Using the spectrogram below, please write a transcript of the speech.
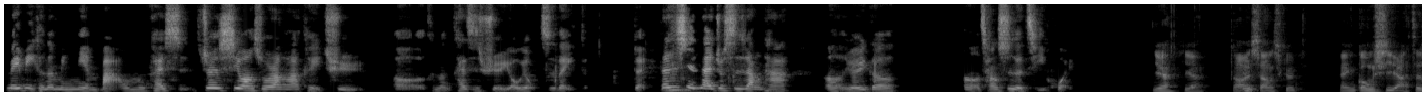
maybe 可能明年吧，我们开始就是希望说让他可以去呃可能开始学游泳之类的，对，但是现在就是让他呃有一个呃尝试的机会。Yeah, yeah, oh, it sounds good. 很、嗯、恭喜啊，这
